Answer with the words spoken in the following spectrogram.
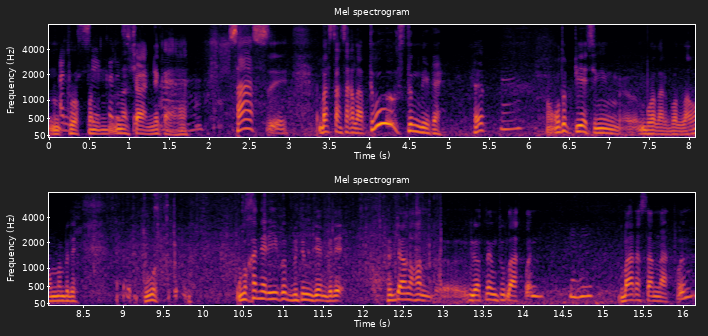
Алексей Карасев. начальник. Сас бастан сакалап туустум дейді. Утуп пьесиңин болар болла. Онун биле туук улахан эри көп бүтүм ден биле Хүдәнхан лөтнең тулакпын. Барастаннакпын.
